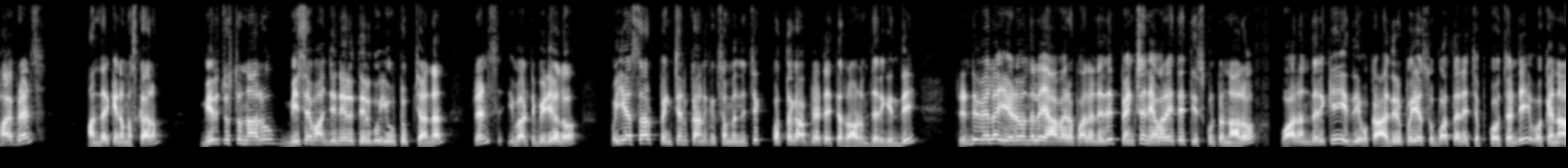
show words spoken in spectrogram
హాయ్ ఫ్రెండ్స్ అందరికీ నమస్కారం. మీరు చూస్తున్నారు మీ సేవ Anjaneyulu Telugu YouTube channel. Friends ఇవాటి వీడియోలో వైఎస్ఆర్ పెన్షన్ కానుకకు సంబంధించి కొత్తగా అప్డేట్ అయితే రావడం జరిగింది. రెండు వేల ఏడు వందల యాభై రూపాయలు అనేది పెన్షన్ ఎవరైతే తీసుకుంటున్నారో వారందరికీ ఇది ఒక అదిరిపోయే శుభార్త అనే చెప్పుకోవచ్చండి. ఓకేనా?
